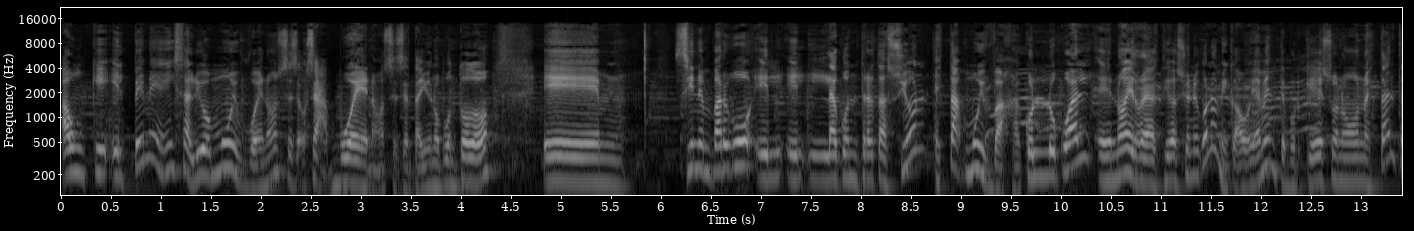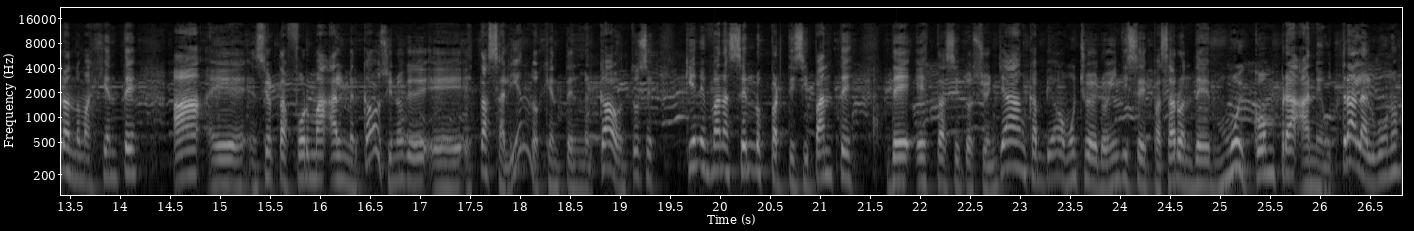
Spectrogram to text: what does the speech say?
aunque el PMI salió muy bueno, o sea, bueno, 61.2, eh, sin embargo, la contratación está muy baja, con lo cual eh, no hay reactivación económica, obviamente, porque eso no, no está entrando más gente a, eh, en cierta forma al mercado, sino que eh, está saliendo gente del mercado. Entonces, ¿quiénes van a ser los participantes de esta situación? Ya han cambiado mucho de los índices, pasaron de muy compra a neutral algunos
